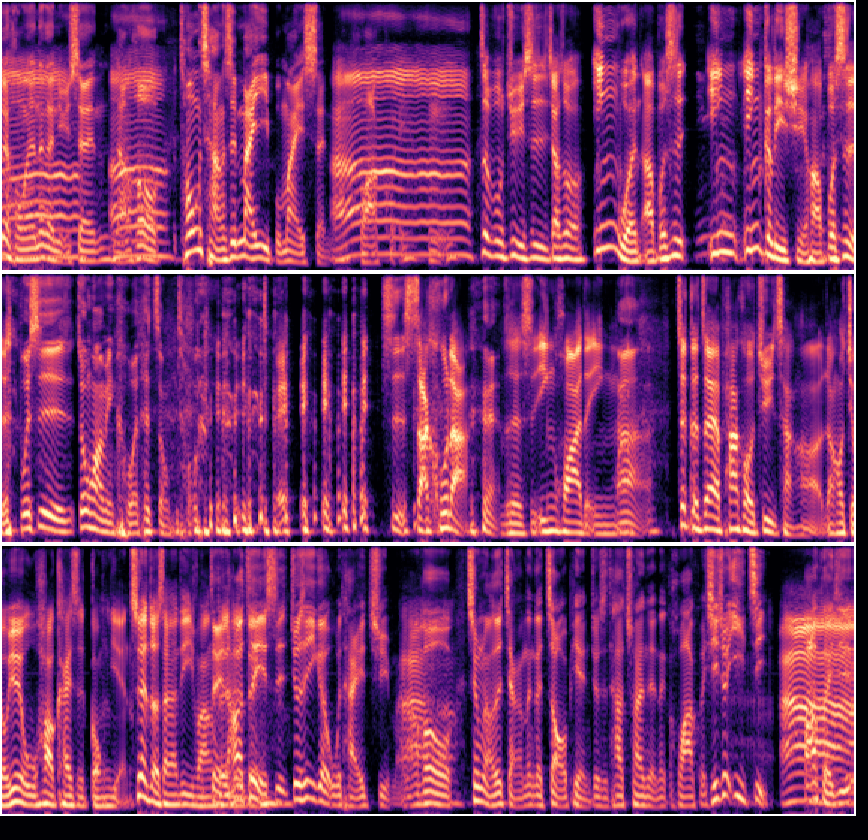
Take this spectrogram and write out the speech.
最红的那个女生。然后通常是卖艺不卖身，啊花魁。嗯，这部剧是叫做英文啊，不是英 English 哈，不是 不是中华民国的总统，对，是 Sakura，这是樱花的樱嘛。这个在 Paco 剧场啊，然后九月五号开始公演，虽然只有三个地方。对，然后这也是就是一个舞台剧嘛。然后青木老师讲的那个照片，就是他穿着那个花魁，其实就艺伎。花魁其实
